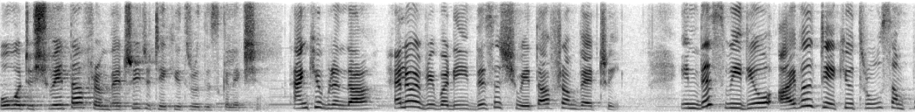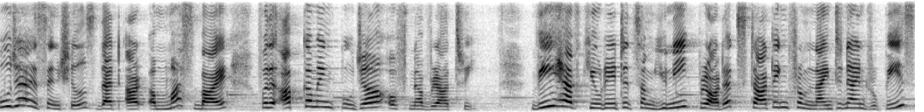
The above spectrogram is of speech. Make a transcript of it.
Over to Shweta from Wedtree to take you through this collection. Thank you, Brinda. Hello, everybody. This is Shweta from Wedtree. In this video, I will take you through some puja essentials that are a must buy for the upcoming puja of Navratri we have curated some unique products starting from 99 rupees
